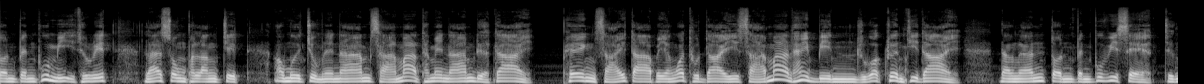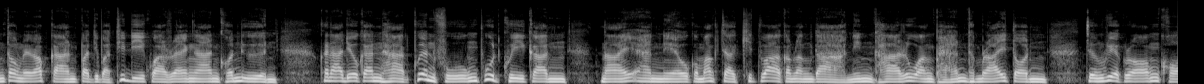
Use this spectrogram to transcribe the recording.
ตนเป็นผู้มีอิทธิฤทธิ์และทรงพลังจิต เอามือจุ่มในน้ำสามารถทำให้น้ำเดือดได้ เพ่งสายตาไปยังวัตถุใดสามารถให้บินหรือว่าเคลื่อนที่ได้ ดังนั้นตนเป็นผู้วิเศษจึงต้องได้รับการปฏิบัติที่ดีกว่าแรงงานคนอื่น ขณะเดียวกันหากเพื่อนฝูงพูดคุยกัน นายแอนเนลก็มักจะคิดว่ากำลังด่านินทาหรือวางแผนทำร้ายตน จึงเรียกร้องขอ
